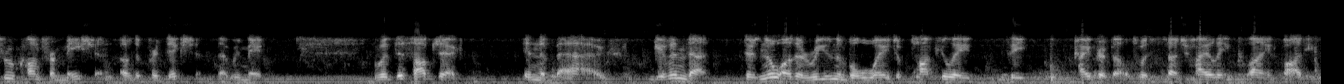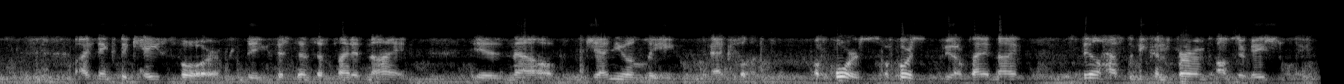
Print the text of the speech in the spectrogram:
true confirmation of the prediction that we made. With this object in the bag, given that there's no other reasonable way to populate the Kuiper belt with such highly inclined bodies, I think the case for the existence of Planet 9 is now genuinely excellent. Of course, of course, you know, Planet 9 still has to be confirmed observationally.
